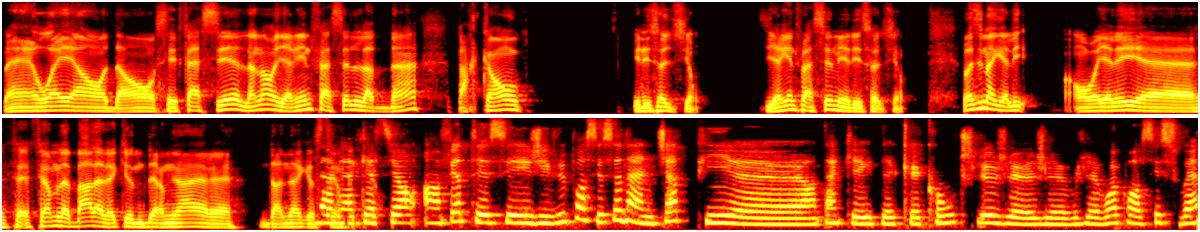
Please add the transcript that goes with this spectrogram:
ben, voyons donc, c'est facile. Non, non, il n'y a rien de facile là-dedans. Par contre, il y a des solutions. Il n'y a rien de facile, mais il y a des solutions. Vas-y, Magali on va y aller. Euh, ferme le bal avec une dernière, euh, dernière question. Dernière question. En fait, j'ai vu passer ça dans le chat, puis euh, en tant que, coach, là, je, je, le vois passer souvent.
